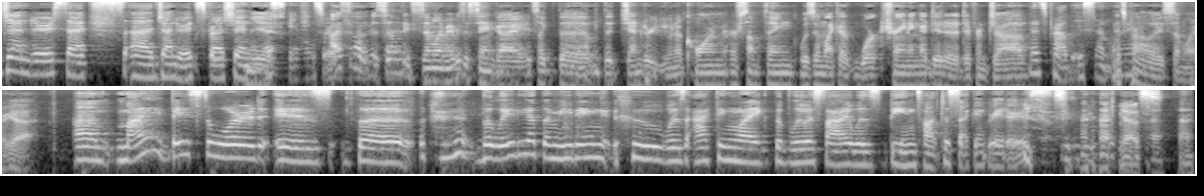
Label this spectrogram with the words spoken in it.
gender, sex, uh, gender expression, and Yeah. the scales. Or I saw something similar. Maybe it's the same guy. It's like the the gender unicorn or something. Was in like a work training I did at a different job. That's probably similar. It's probably similar. Yeah. My based award is the the lady at the meeting who was acting like the bluest eye was being taught to second graders. yes.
